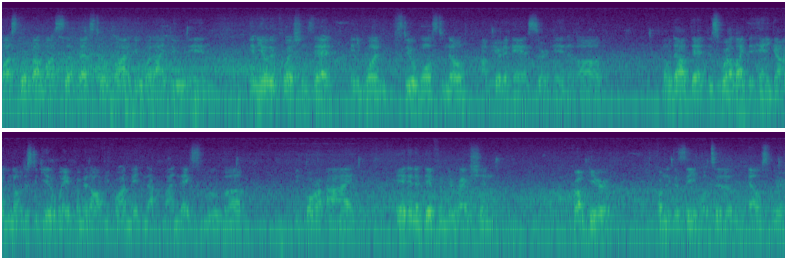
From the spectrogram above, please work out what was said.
my story about myself as to why I do what I do, and any other questions that anyone still wants to know, I'm here to answer, and uh, no doubt that this is where I like to hang out, you know, just to get away from it all before I make my next move, uh, before I head in a different direction from here, from the gazebo to elsewhere.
